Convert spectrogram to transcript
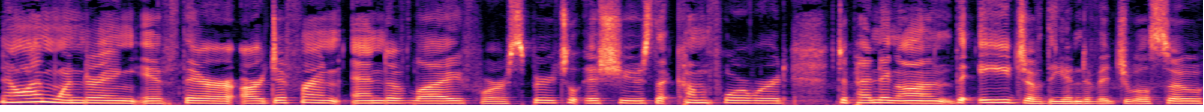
now, I'm wondering if there are different end of life or spiritual issues that come forward depending on the age of the individual. So,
